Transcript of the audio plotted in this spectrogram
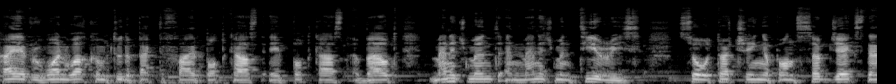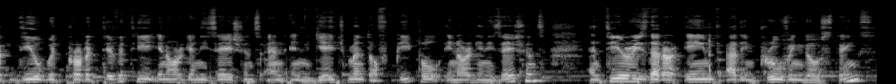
Hi, everyone. Welcome to the Pactify podcast, a podcast about management and management theories. So, touching upon subjects that deal with productivity in organizations and engagement of people in organizations, and theories that are aimed at improving those things.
